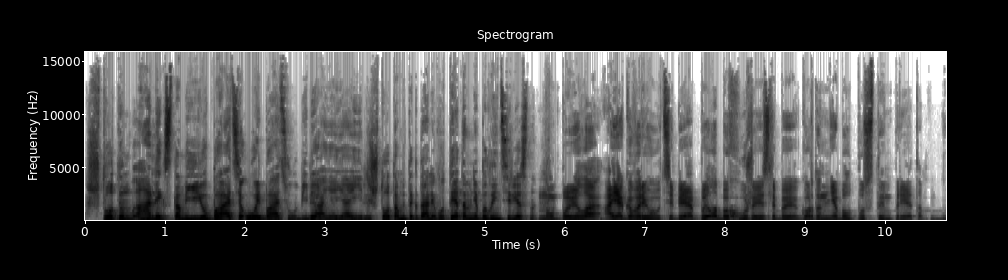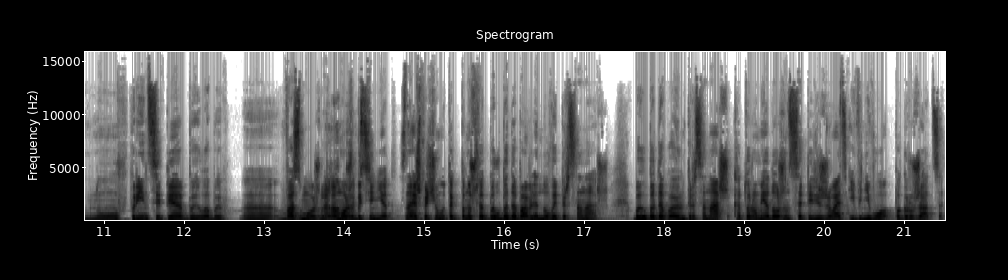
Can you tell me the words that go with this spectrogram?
что там Алекс, там ее батя, ой, батю убили, ай-яй-яй, или что там и так далее. Вот это мне было интересно. Ну было, а я говорю тебе, было бы хуже, если бы Гордон не был пустым при этом. Ну, в принципе, было бы. Э, возможно. Было а может быть и нет. Знаешь почему? Так, потому что был бы добавлен новый персонаж. Был бы добавлен персонаж, которому я должен сопереживать и в него погружаться.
